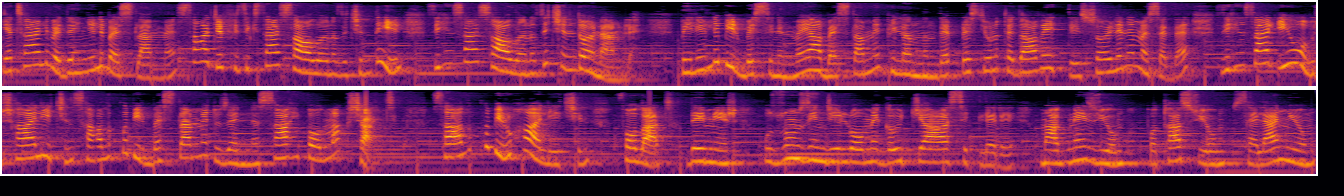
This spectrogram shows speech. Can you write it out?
yeterli ve dengeli beslenme sadece fiziksel sağlığınız için değil, zihinsel sağlığınız için de önemli. Belirli bir besinin veya beslenme planının depresyonu tedavi ettiği söylenemese de zihinsel iyi oluş hali için sağlıklı bir beslenme düzenine sahip olmak şart. Sağlıklı bir ruh hali için folat, demir, uzun zincirli omega 3 yağ asitleri, magnezyum, potasyum, selenyum,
